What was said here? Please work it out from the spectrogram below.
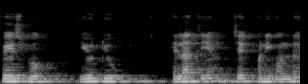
ஃபேஸ்புக் யூடியூப் எல்லாத்தையும் செக் பண்ணி கொண்டு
